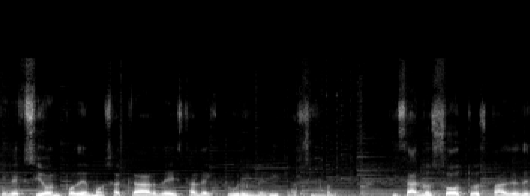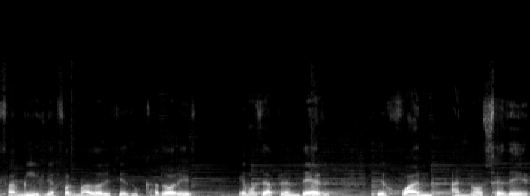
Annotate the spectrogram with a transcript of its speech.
¿Qué lección podemos sacar de esta lectura y meditación? Quizá nosotros, padres de familia, formadores y educadores, hemos de aprender de Juan a no ceder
